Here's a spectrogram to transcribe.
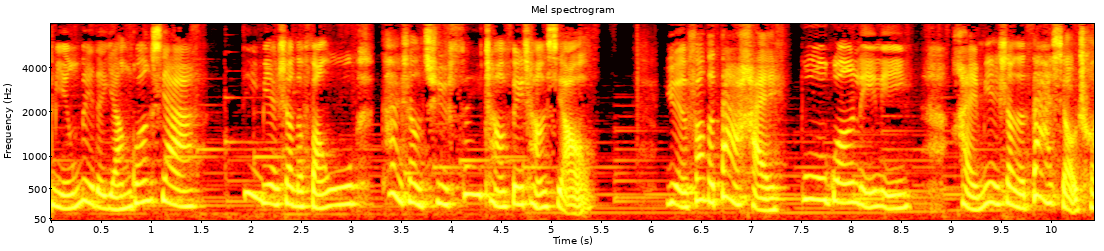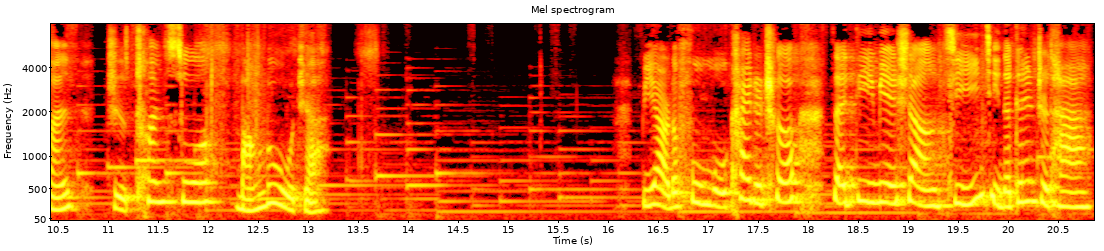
明媚的阳光下，地面上的房屋看上去非常非常小。远方的大海波光粼粼，海面上的大小船只穿梭忙碌着。比尔的父母开着车在地面上紧紧地跟着他。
